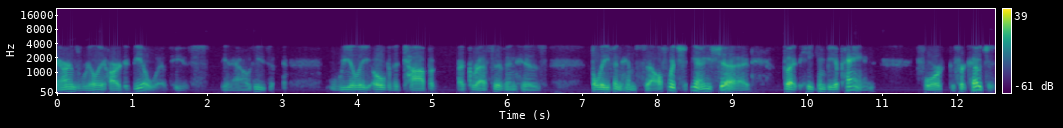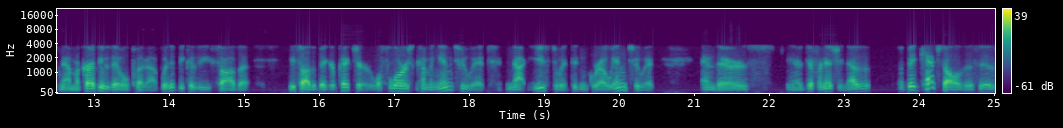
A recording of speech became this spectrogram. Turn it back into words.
Aaron's really hard to deal with. He's you know he's really over the top aggressive in his belief in himself, which you know he should, but he can be a pain for for coaches. Now McCarthy was able to put up with it because he saw the he saw the bigger picture. LaFleur's coming into it, not used to it, didn't grow into it, and there's you know different issue. Now the, the big catch to all of this is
